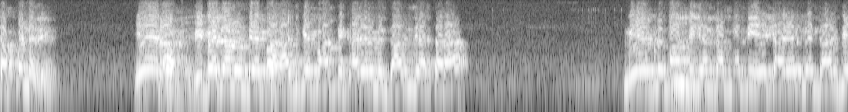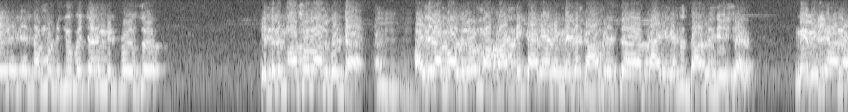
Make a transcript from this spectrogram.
తప్పండి అది. ఏ. విభేదాలు ఉంటే రాజకీయ పార్టీ కార్యాలయం మీద దాడులు చేస్తారా? మీరు ఎప్పుడు భారతీయ జనతా పార్టీ ఏ కార్యాలయం మీద దాడి చేయలేదు తమ్ముడు చూపించండి మీరు ప్రూఫ్ కింద మాసంలో అనుకుంటా. హైదరాబాద్లో మా పార్టీ కార్యాలయం మీద కాంగ్రెస్ కార్యకర్తలు దాడులు చేశారు. మేము వెళ్ళామన్న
